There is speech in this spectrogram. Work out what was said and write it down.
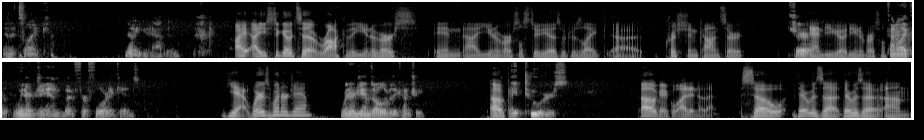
And it's like, no, you haven't. I I used to go to Rock the Universe in uh, Universal Studios, which was like uh, Christian concert, Sure. and you go to Universal. Kind of like Winter Jam, but for Florida kids. Yeah, where's Winter Jam? Winter Jam's all over the country. Oh, okay. It tours. Oh, okay, cool. I didn't know that. So there was a there was a um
